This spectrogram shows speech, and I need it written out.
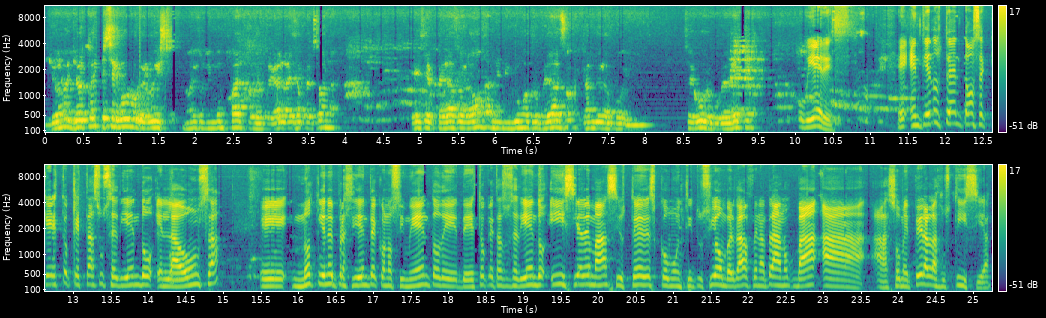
Yo, yo estoy seguro que Luis no hizo ningún pacto de entregarle a esa persona ese pedazo de la onza ni ningún otro pedazo a cambio de apoyo. Seguro, porque de hecho... Hubieres. Eh, ¿Entiende usted entonces que esto que está sucediendo en la onza eh, no tiene el presidente conocimiento de, esto que está sucediendo? Y si además, si ustedes como institución, ¿verdad, Fenatrano, va a, someter a la justicia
